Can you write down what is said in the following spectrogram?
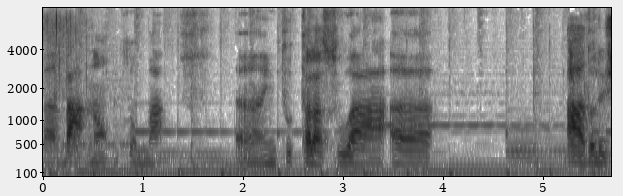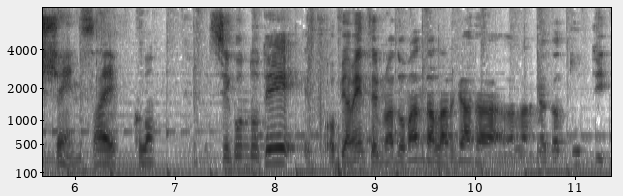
eh, va, no? Insomma, eh, in tutta la sua eh, adolescenza, ecco. Secondo te, ovviamente è una domanda allargata, allargata a tutti,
